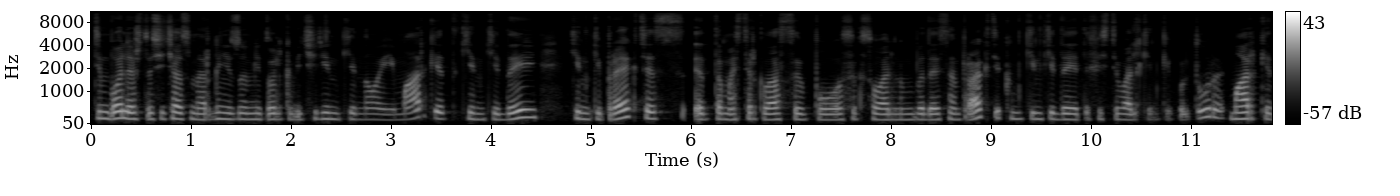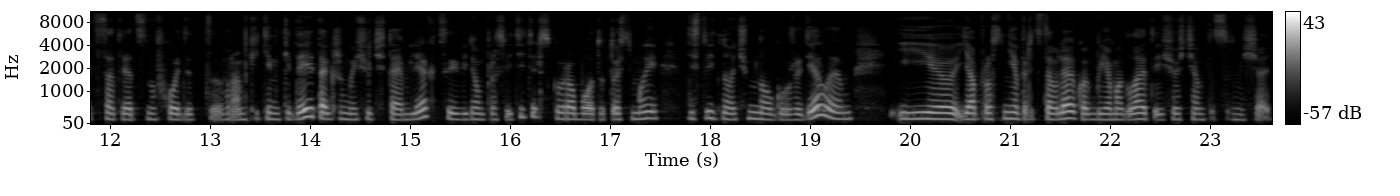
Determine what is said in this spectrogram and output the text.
Тем более, что сейчас мы организуем не только вечеринки, но и маркет, кинки Day, кинки Practice. Это мастер-классы по сексуальным BDSM-практикам. Кинки Day — это фестиваль кинки культуры. Маркет, соответственно, входит в рамки кинки Day. Также мы еще читаем лекции, ведем просветительскую работу. То есть мы действительно очень много уже делаем. И я просто не представляю, как бы я могла это еще с чем-то совмещать.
